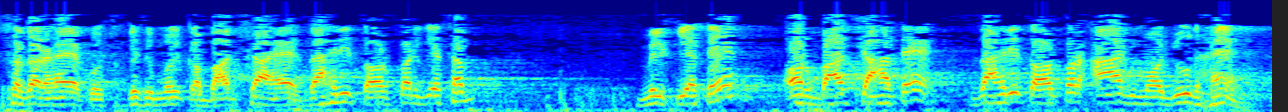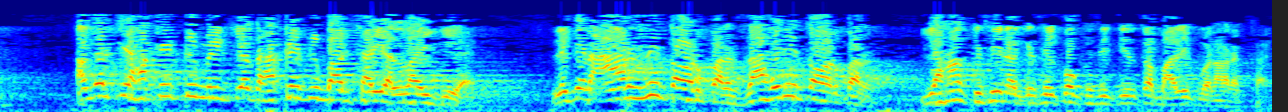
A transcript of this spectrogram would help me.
صدر ہے کسی ملک کا بادشاہ ہے، ظاہری طور پر یہ سب ملکیتیں اور بادشاہتیں ظاہری طور پر آج موجود ہیں۔ اگرچہ حقیقی ملکیت، حقیقی بادشاہی اللہ ہی کی ہے، لیکن عارضی طور پر، ظاہری طور پر یہاں کسی نہ کسی کو کسی چیز کا مالک بنا رکھا ہے۔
